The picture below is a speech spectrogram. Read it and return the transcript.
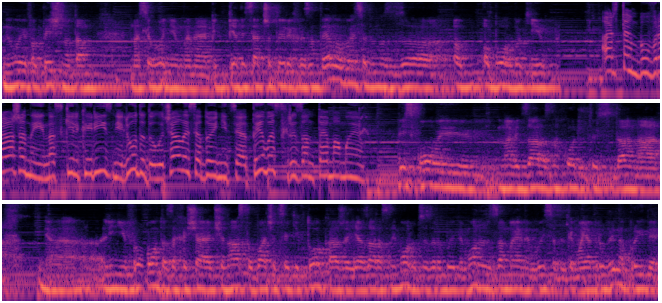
Ну і фактично там на сьогодні в мене під 54 хризантеми висадено з обох боків. Артем був вражений, наскільки різні люди долучалися до ініціативи з хризантемами. Військовий навіть зараз знаходитись да, на е, лінії фронту, захищаючи нас, побачить цей тікток, каже: Я зараз не можу це зробити. Можеш за мене висадити. Моя дружина прийде,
